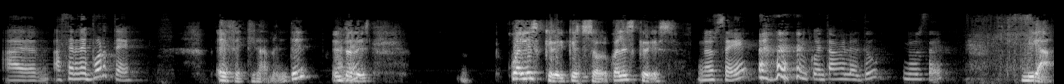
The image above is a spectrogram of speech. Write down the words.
hacer deporte. Efectivamente. Entonces, ¿cuáles crees que son? ¿Cuáles crees? No sé. Cuéntamelo tú. No sé. Mira,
